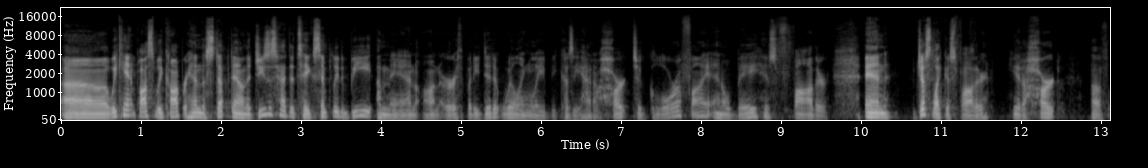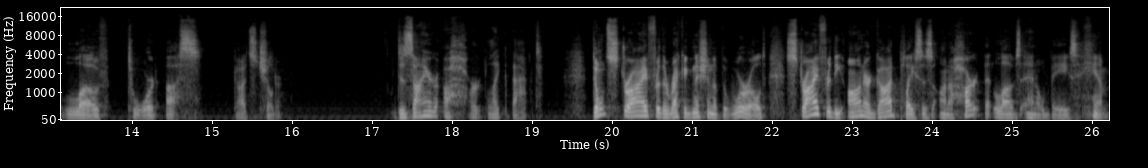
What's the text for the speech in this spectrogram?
Uh, we can't possibly comprehend the step down that Jesus had to take simply to be a man on earth, but he did it willingly because he had a heart to glorify and obey his Father. And just like his Father, he had a heart of love toward us, God's children. Desire a heart like that. Don't strive for the recognition of the world. Strive for the honor God places on a heart that loves and obeys Him.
